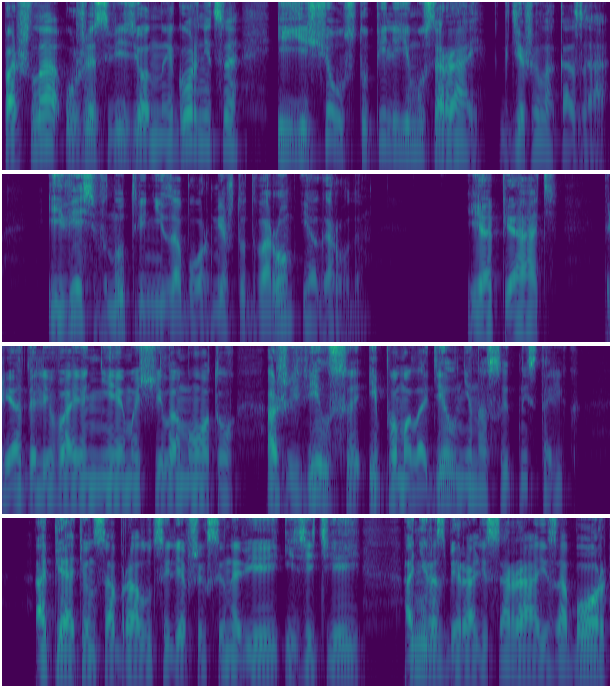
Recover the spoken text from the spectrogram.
пошла уже свезенная горница, и еще уступили ему сарай, где жила коза, и весь внутренний забор между двором и огородом. И опять, преодолевая немощь и ломоту, оживился и помолодел ненасытный старик. Опять он собрал уцелевших сыновей и зятей, они разбирали сарай и забор,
